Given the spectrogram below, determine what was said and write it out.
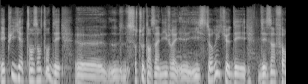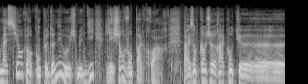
Et puis il y a de temps en temps des, surtout dans un livre historique des, des informations qu'on peut donner où je me dis les gens vont pas le croire. Par exemple, quand je raconte que euh,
